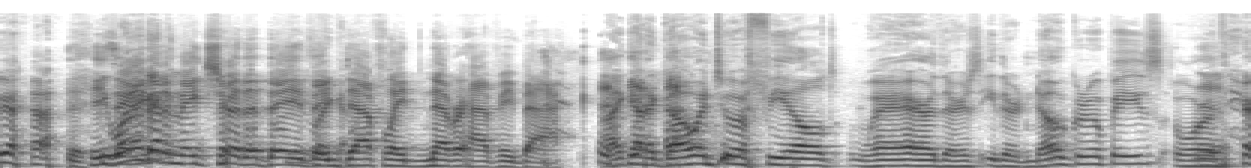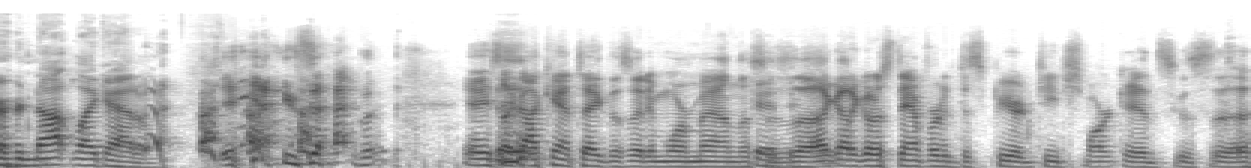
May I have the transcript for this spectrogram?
yeah. He's He's like, I like, got to make sure that they, they like- definitely never have me back. I gotta go into a field where there's either no groupies or they're not like Adam. Yeah, exactly. Yeah, he's like, I can't take this anymore, man. This is, uh, I got to go to Stanford and disappear and teach smart kids because uh,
